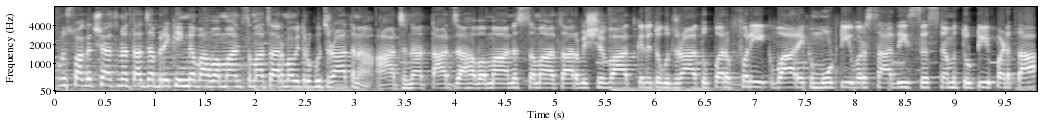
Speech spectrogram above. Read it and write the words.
આપનું સ્વાગત છે આજના તાજા બ્રેકિંગ હવામાન સમાચારમાં. મિત્રો ગુજરાતના આજના તાજા હવામાન સમાચાર વિશે વાત કરીએ તો ગુજરાત ઉપર ફરી એકવાર એક મોટી વરસાદી સિસ્ટમ તૂટી પડતા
